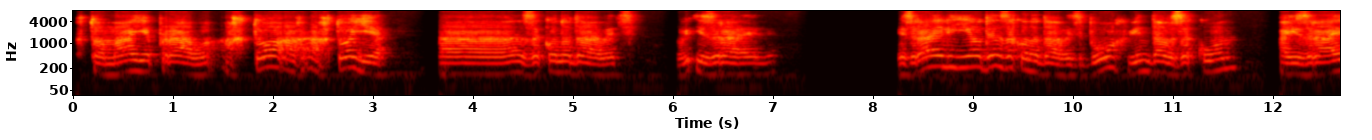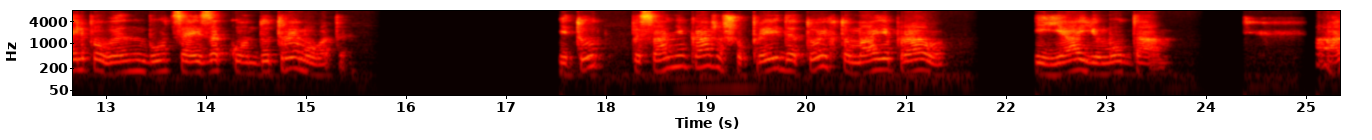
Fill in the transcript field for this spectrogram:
Хто має право? А хто, а, а хто є а, законодавець в Ізраїлі? В Ізраїлі є один законодавець, Бог, він дав закон, а Ізраїль повинен був цей закон дотримувати. І тут Писання каже, що прийде той, хто має право, і я йому дам. А,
